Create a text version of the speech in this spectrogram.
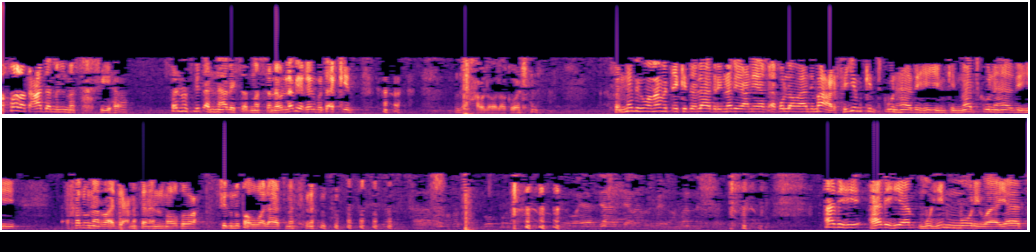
أصالة عدم المسخ فيها. فنثبت أنها ليست مسخا. لو النبي غير متأكد. لا حول ولا قوة فالنبي هو ما متأكد لا أدري النبي يعني أقول له هذه ما أعرف يمكن تكون هذه يمكن ما تكون هذه. خلونا نراجع مثلا الموضوع في المطولات مثلا. هذه هذه هي مهم روايات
